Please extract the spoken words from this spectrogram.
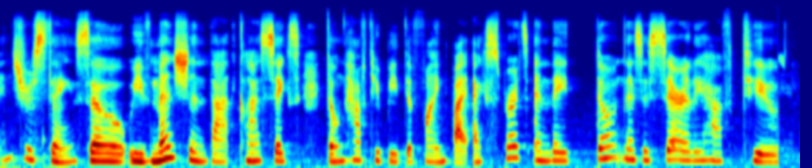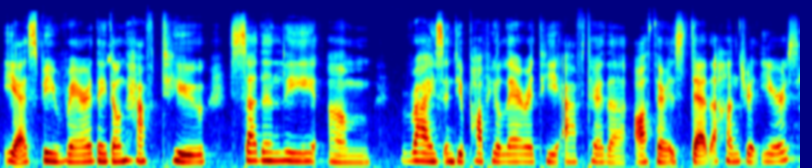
Interesting. So we've mentioned that classics don't have to be defined by experts and they don't necessarily have to, yes, be rare. They don't have to suddenly um, rise into popularity after the author is dead a hundred years.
